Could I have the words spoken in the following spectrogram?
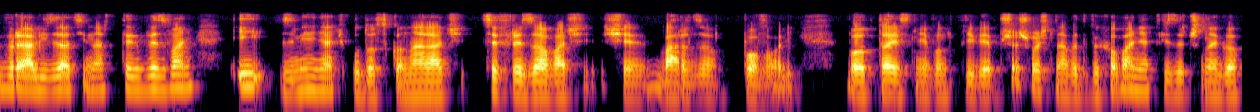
w realizacji tych wyzwań i zmieniać, udoskonalać, cyfryzować się bardzo powoli, bo to jest niewątpliwie przyszłość nawet wychowania fizycznego,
